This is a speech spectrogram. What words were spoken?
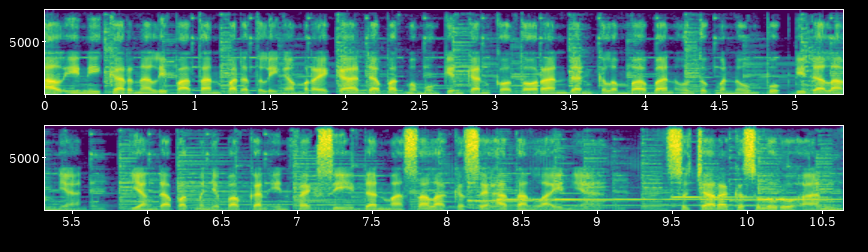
Hal ini karena lipatan pada telinga mereka dapat memungkinkan kotoran dan kelembaban untuk menumpuk di dalamnya, yang dapat menyebabkan infeksi dan masalah kesehatan lainnya. Secara keseluruhan,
